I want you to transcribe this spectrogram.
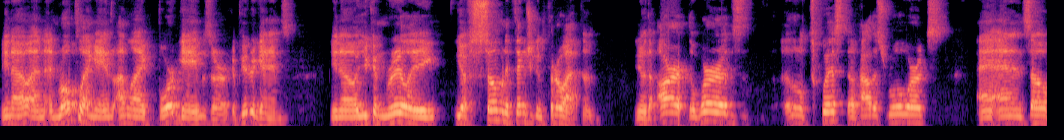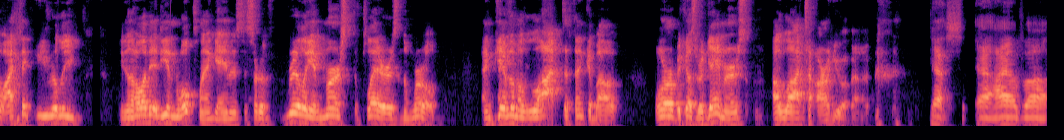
You know, and, and role playing games, unlike board games or computer games, you know, you can really you have so many things you can throw at them. You know, the art, the words, a little twist of how this rule works, and, and so I think you really you know, the whole idea in role playing game is to sort of really immerse the players in the world and give them a lot to think about, or because we're gamers, a lot to argue about. yes, I have uh,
